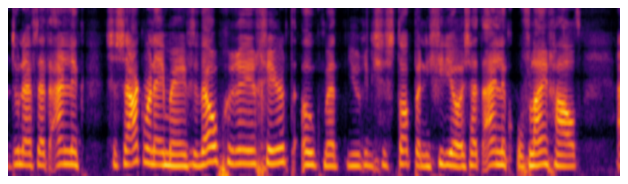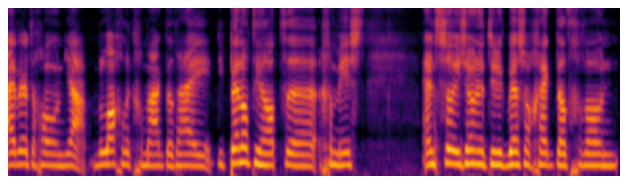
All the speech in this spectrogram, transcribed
En toen heeft uiteindelijk zijn zaakwaarnemer heeft er wel op gereageerd, ook met juridische stappen. En die video is uiteindelijk offline gehaald. Hij werd er gewoon ja, belachelijk gemaakt dat hij die penalty had uh, gemist. En sowieso natuurlijk best wel gek dat gewoon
